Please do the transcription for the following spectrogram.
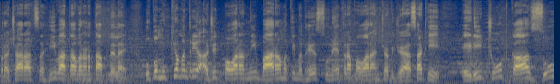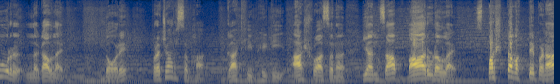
प्रचाराचंही वातावरण तापलेलं आहे. उपमुख्यमंत्री अजित पवारांनी बारामतीमध्ये सुनेत्रा पवारांच्या विजयासाठी एडी चोट का जोर लगावलाय. दौरे प्रचारसभा गाठी भेटी आश्वासनं यांचा बार उडवलाय. स्पष्ट वक्तेपणा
